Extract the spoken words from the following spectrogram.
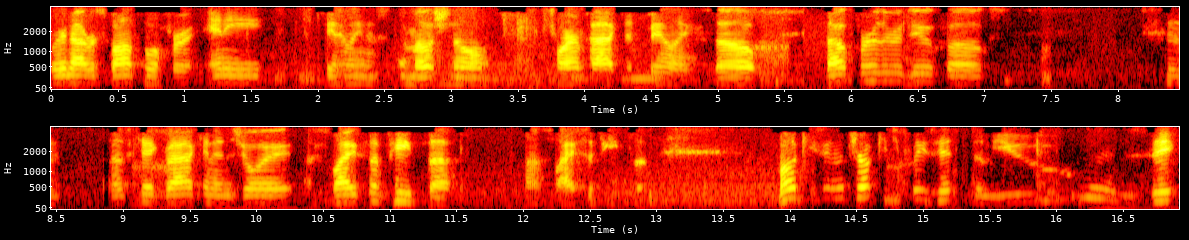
we're not responsible for any feelings, emotional or impacted feelings. So, without further ado, folks, let's kick back and enjoy a slice of pizza. A slice of pizza. Monkeys in the truck, could you please hit the music?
